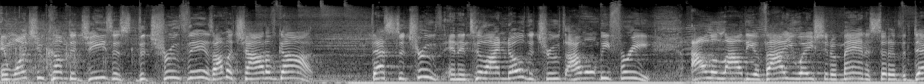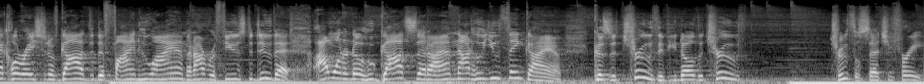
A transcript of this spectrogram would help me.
And once you come to Jesus, the truth is, I'm a child of God. That's the truth. And until I know the truth, I won't be free. I'll allow the evaluation of man instead of the declaration of God to define who I am. And I refuse to do that. I want to know who God said I am, not who you think I am. Because the truth, if you know the truth, truth will set you free.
